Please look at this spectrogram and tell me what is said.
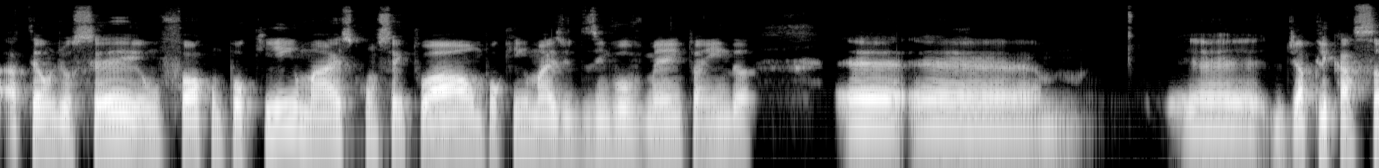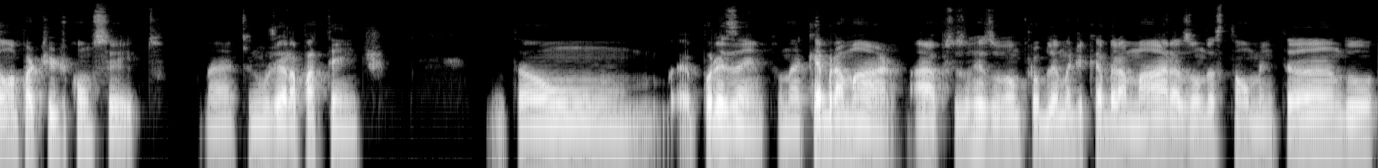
até onde eu sei, um foco um pouquinho mais conceitual, um pouquinho mais de desenvolvimento ainda é, de aplicação a partir de conceito, né? que não gera patente. Então, por exemplo, né, quebra-mar. Ah, preciso resolver um problema de quebra-mar, as ondas estão aumentando,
